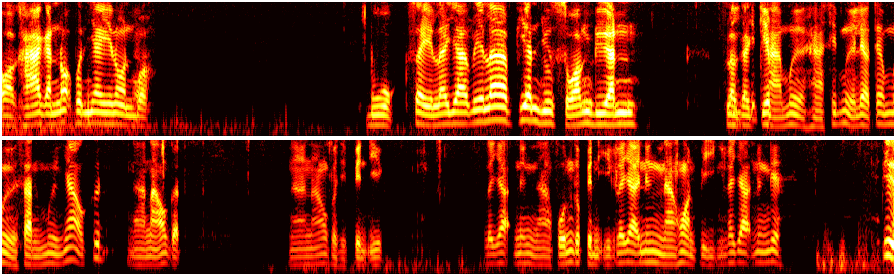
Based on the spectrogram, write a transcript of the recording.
ออกหากันเนาะเพิ่นใหญ่นอนบ่ปลูกใส่ระยะเวลาเพียงอยู่สองเดือน แล้วก็เก็บหามือหาสิบมือแล้วแต่มือสั่นมือยาวขึ้นหนาหนาวก็หนาหนาวก็จะเป็นอีก ระยะหนึ่งหนาฝนก็เป็นอีกระยะหนึ่งหนาห้อนไปอีกระยะหนึ่งเด้พี่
